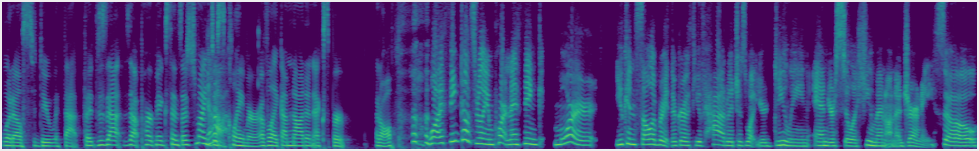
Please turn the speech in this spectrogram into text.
what else to do with that. But does that does that part make sense? That's my yeah. disclaimer of like I'm not an expert at all. well, I think that's really important. I think more you can celebrate the growth you've had, which is what you're doing, and you're still a human on a journey. So,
